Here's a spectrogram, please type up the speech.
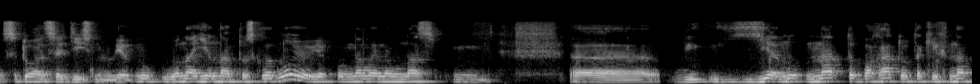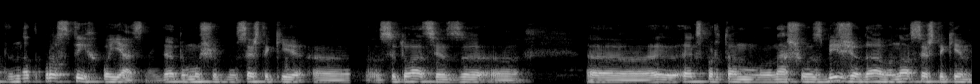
е, ситуація дійсно є. Ну вона є надто складною. Як на мене, у нас. е, Є ну надто багато таких над, надпростих пояснень, да, тому що ну, все ж таки е, ситуація з е, експортом нашого збіжжя, да, вона все ж таки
